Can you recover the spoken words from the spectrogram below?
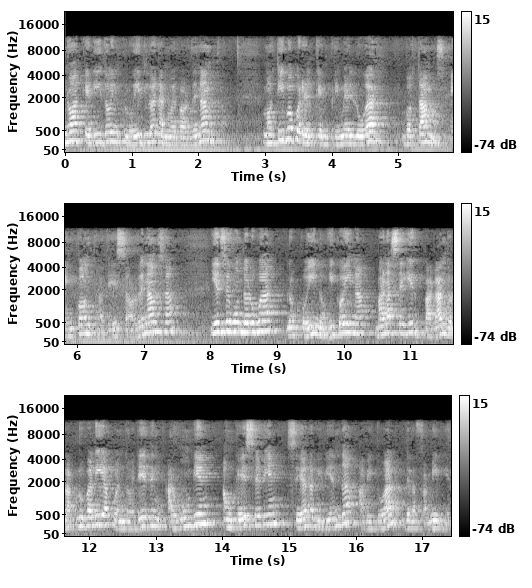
no ha querido incluirlo en la nueva ordenanza, motivo por el que en primer lugar votamos en contra de esa ordenanza y en segundo lugar los coínos y coínas van a seguir pagando la plusvalía cuando hereden algún bien, aunque ese bien sea la vivienda habitual de la familia.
